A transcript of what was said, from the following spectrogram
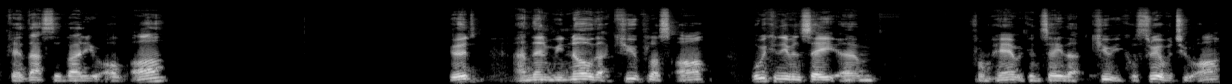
okay that's the value of R. Good. And then we know that Q plus R or we can even say um, from here we can say that Q equals 3 over 2R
